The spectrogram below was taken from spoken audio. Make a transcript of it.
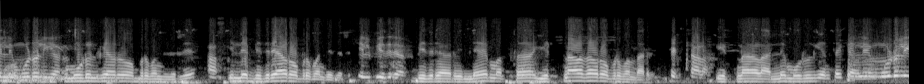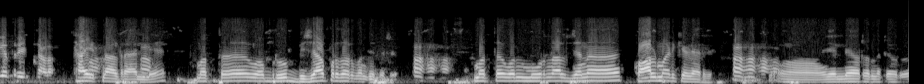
ಇಲ್ಲಿ ಮೂಡಲ್ಗಿ ಅವ್ರು. ಮೂಡಲ್ಗಿ ಅವ್ರು ಒಬ್ರು ಬಂದಿದ್ರಿ. ಇಲ್ಲಿ ಬಿದ್ರಿ ಅವ್ರು ಒಬ್ರು ಬಂದಿದ್ರಿ. ಇಲ್ಲಿ ಬಿದ್ರಿ ಬಿದ್ರಿ ಅವ್ರು ಇಲ್ಲೇ ಮತ್ತ ಇಟ್ನಾಳದವ್ರು ಒಬ್ರು ಬಂದಾರ್ರಿ ಇಟ್ನಾಳ. ಇಟ್ನಾಳ್ ಅಲ್ಲೇ ಮೂಡಲ್ಗಿ ಅಂತ ಇಲ್ಲಿ ಮೂಡಲ್ಗಿ ಹತ್ರ ಇಟ್ನಾಳ. ಹಾ ಇಟ್ನಾಳ್ರಿ ಅಲ್ಲಿ. ಮತ್ತ ಒಬ್ರು ಬಿಜಾಪುರದವ್ರು ಬಂದಿದ್ರಿ. ಮತ್ತ ಒಂದ್ ಮೂರ್ನಾಲ್ಕು ಜನ ಕಾಲ್ ಮಾಡಿ ಕೇಳ್ಯಾರ್ರಿ ಎಲ್ಲಿ ಅವ್ರ ಅಂದ್ರೆ ಅವ್ರು?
